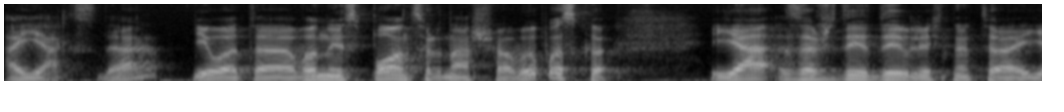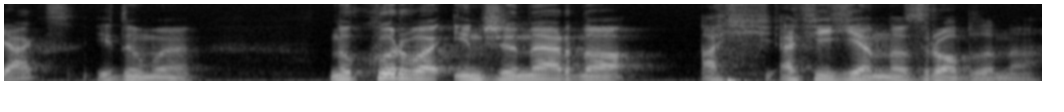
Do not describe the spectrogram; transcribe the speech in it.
Ajax, да? І от е, вони спонсор нашого випуску. я завжди дивлюсь на той Ajax і думаю: ну, курва, інженерно офігенно зроблено.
